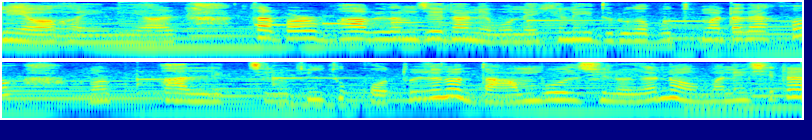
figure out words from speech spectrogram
নেওয়া হয়নি। আর তারপর ভাবলাম যে, না, নেব না। এখানে এই দুর্গা প্রতিমাটা দেখো, আমার খুব ভালো লেগেছিলো। কিন্তু কত যেন দাম বলছিল জানো? মানে সেটা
